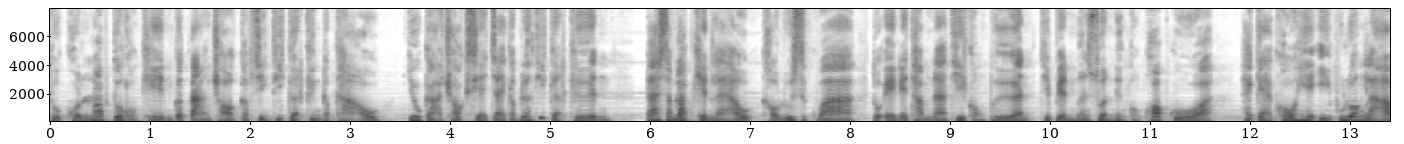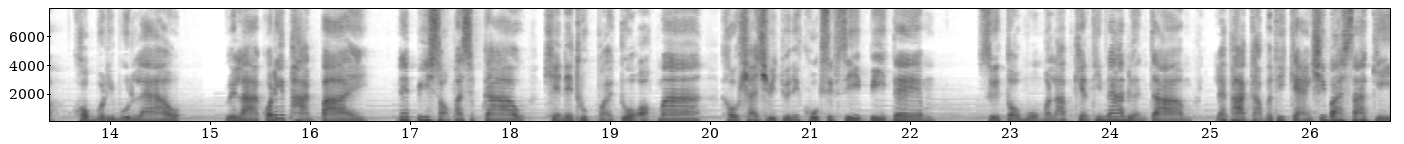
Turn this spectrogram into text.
ทุกคนรอบตัวของเคนก็ต่างช็อกกับสิ่งที่เกิดขึ้นกับเขา ยูกะช็อกเสียใจกับเรื่องที่เกิดขึ้น แต่สำหรับเคนแล้วเขารู้สึกว่าตัวเองได้ทำหน้าที่ของเพื่อน ที่เป็นเหมือนส่วนหนึ่งของครอบครัว ให้แก่โคเฮอีผู้ล่วงลับ ครบบริบูรณ์แล้ว เวลาก็ได้ผ่านไป ในปี 2019 เคนได้ถูกปล่อยตัวออกมา เขาใช้ชีวิตอยู่ในคุก 14 ปีเต็ม ซื้อโตมุมารับเคนที่หน้าเรือนจำและพากลับมาที่แกงชิบาซากิ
